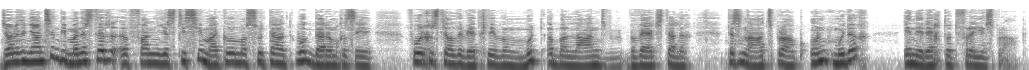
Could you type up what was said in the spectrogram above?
Jonathan Jansen, die minister eh, van Justisie, Michael Masuta het ook daarom gesê voorgestelde wetgewing moet 'n balans bewerkstellig tussen haatspraak ontmoedig en die reg tot vrye spraak.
